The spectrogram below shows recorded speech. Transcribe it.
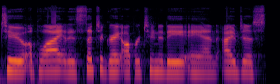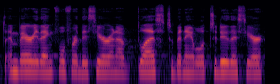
to apply. It is such a great opportunity, and I just am very thankful for this year, and I'm blessed to have been able to do this year.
